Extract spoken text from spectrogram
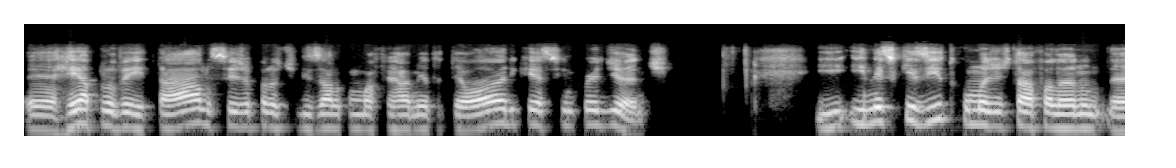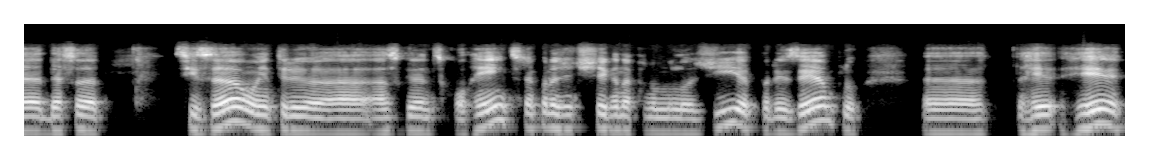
uh, reaproveitá-lo, seja para utilizá-lo como uma ferramenta teórica e assim por diante. E, e nesse quesito, como a gente estava falando uh, dessa cisão entre as grandes correntes, né, quando a gente chega na fenomenologia, por exemplo, re, re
